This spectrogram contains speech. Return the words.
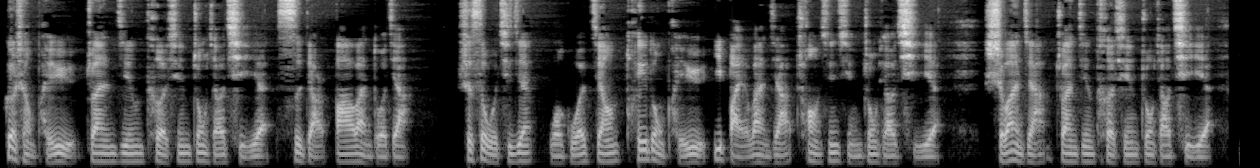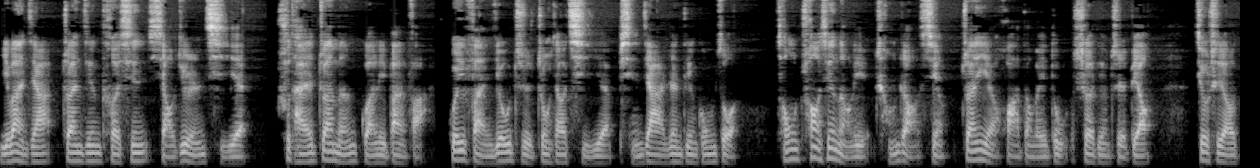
各省培育专精特新中小企业四点八万多家。“十四五”期间，我国将推动培育一百万家创新型中小企业，十万家专精特新中小企业，一万家专精特新小巨人企业，出台专门管理办法。规范优质中小企业评价认定工作，从创新能力、成长性、专业化等维度设定指标，就是要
